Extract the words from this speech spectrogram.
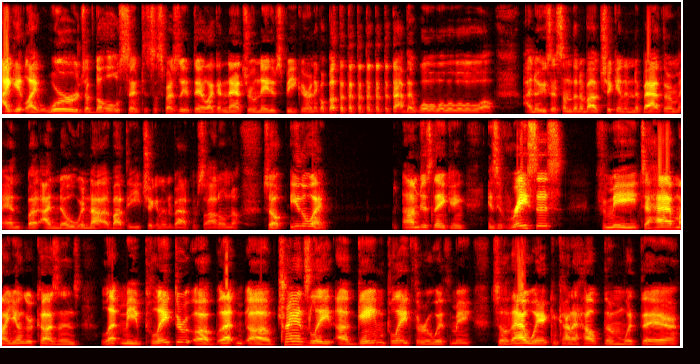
I get like words of the whole sentence, especially if they're like a natural native speaker and they go. I'm like, whoa, whoa, whoa, whoa, whoa, whoa. I know you said something about chicken in the bathroom, and but I know we're not about to eat chicken in the bathroom, so I don't know. So either way, I'm just thinking, is it racist for me to have my younger cousins? let me play through uh let uh translate a game playthrough with me so that way it can kind of help them with their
